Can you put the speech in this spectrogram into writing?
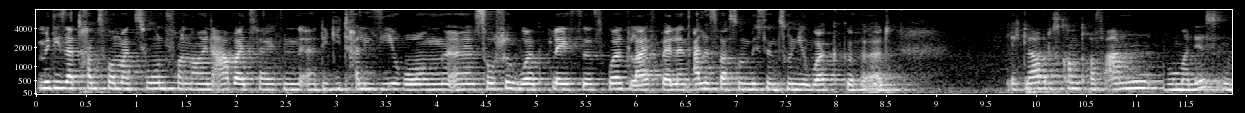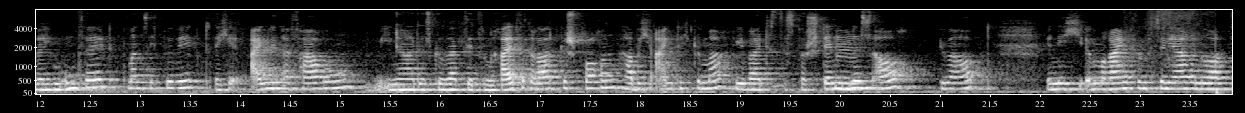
Mit dieser Transformation von neuen Arbeitswelten, äh, Digitalisierung, äh, Social Workplaces, Work-Life-Balance, alles, was so ein bisschen zu New Work gehört. Ich glaube, das kommt darauf an, wo man ist, in welchem Umfeld man sich bewegt, welche eigenen Erfahrungen. Ina hat es gesagt, sie hat von Reifegrad gesprochen, habe ich eigentlich gemacht. Wie weit ist das Verständnis mhm. auch überhaupt? Wenn ich rein 15 Jahre nur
